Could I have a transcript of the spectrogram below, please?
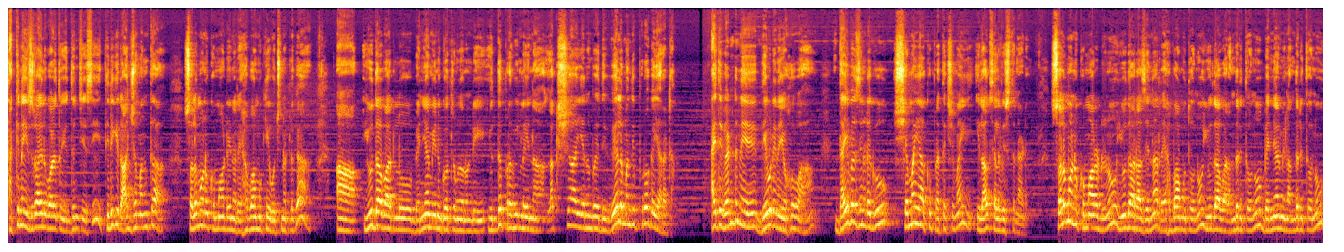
తక్కిన ఇజ్రాయెల్ వారితో యుద్ధం చేసి తిరిగి రాజ్యమంతా సొలమోను కుమారుడైన రెహబాముకే వచ్చినట్లుగా ఆ యూదావార్లు బెన్యామీన్ బెన్యామీను గోత్రముల నుండి యుద్ధ ప్రవీణులైన లక్ష ఎనభై ఐదు వేల మంది పురోగయ్యారట. అయితే వెంటనే దేవుడైన యహోవా దైవజనుడకు షమయాకు ప్రత్యక్షమై ఇలాగ సెలవిస్తున్నాడు. సొలమోను కుమారుడును యూదారాజైన రెహబాముతోనూ యూదా వారందరితోనూ బెన్యామీలందరితోనూ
